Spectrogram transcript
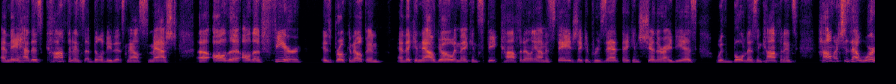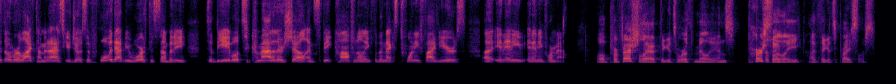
and they have this confidence ability that's now smashed uh, all the all the fear is broken open and they can now go and they can speak confidently on a stage they can present they can share their ideas with boldness and confidence. How much is that worth over a lifetime? And i ask you joseph what would that be worth to somebody to be able to come out of their shell and speak confidently for the next 25 years uh, in any in any format? Well professionally i think it's worth millions. Personally okay. i think it's priceless.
